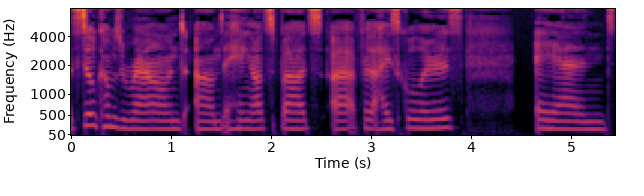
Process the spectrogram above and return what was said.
It still comes around um, the hangout spots uh, for the high schoolers and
